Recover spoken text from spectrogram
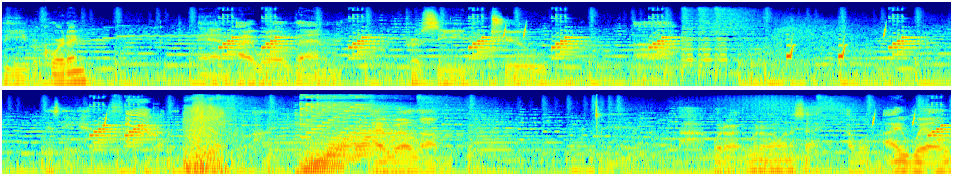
the recording and I will then proceed to I will um uh, what do I what do I want to say? I will I will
